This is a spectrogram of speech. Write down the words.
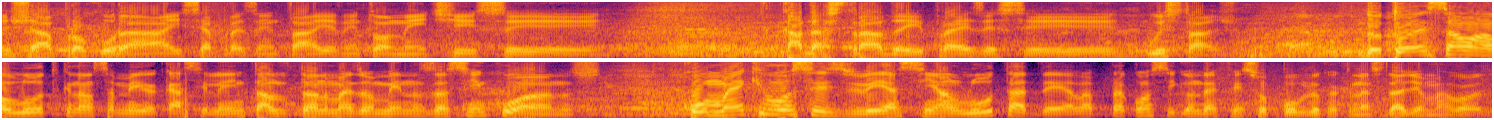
já procurar e se apresentar e eventualmente ser cadastrado aí para exercer o estágio. Doutor, essa é uma luta que nossa amiga Cassilene está lutando mais ou menos há cinco anos. Como é que vocês veem assim, a luta dela para conseguir um defensor público aqui na cidade de Amargosa?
